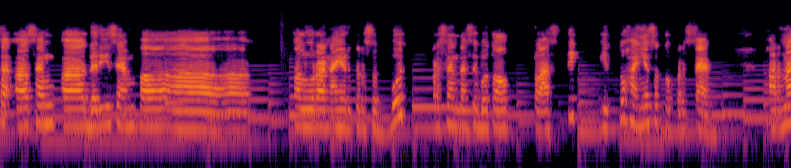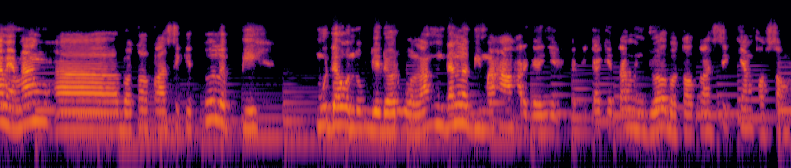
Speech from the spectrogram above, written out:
uh, sem uh, dari sampel uh, air tersebut persentase botol plastik itu hanya satu persen karena memang uh, botol plastik itu lebih mudah untuk didaur ulang dan lebih mahal harganya ketika kita menjual botol plastik yang kosong.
